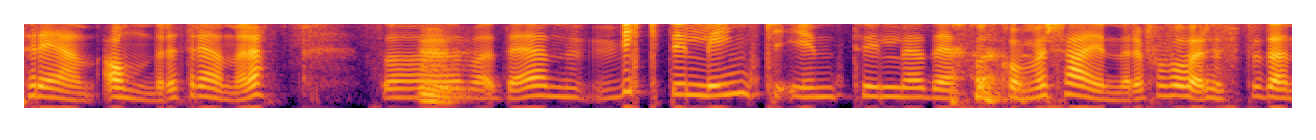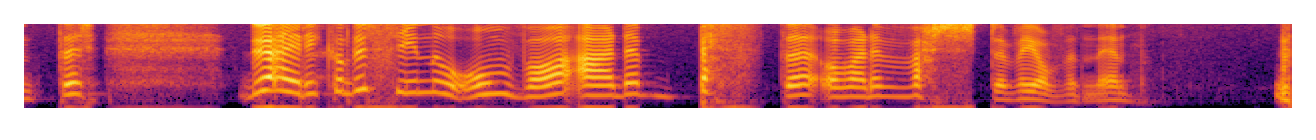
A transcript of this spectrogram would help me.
tren andre trenere. Så mm. det er en viktig link inn til det som kommer seinere for våre studenter. Du Eirik, kan du si noe om hva er det beste og hva er det verste med jobben din?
